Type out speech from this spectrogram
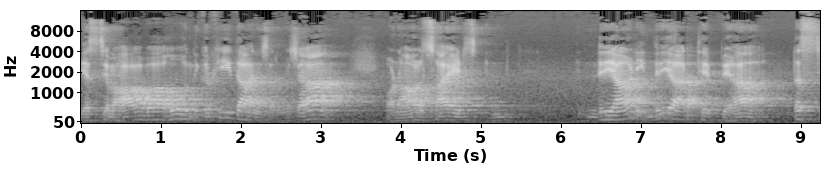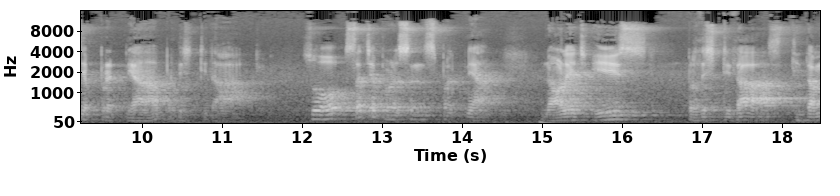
yasya mahabaho nigrhitani sarvasha on all sides indriyan indriyarthebhya tasya prajna pratishtita. So such a person's prajna knowledge is pratishtita sthitam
